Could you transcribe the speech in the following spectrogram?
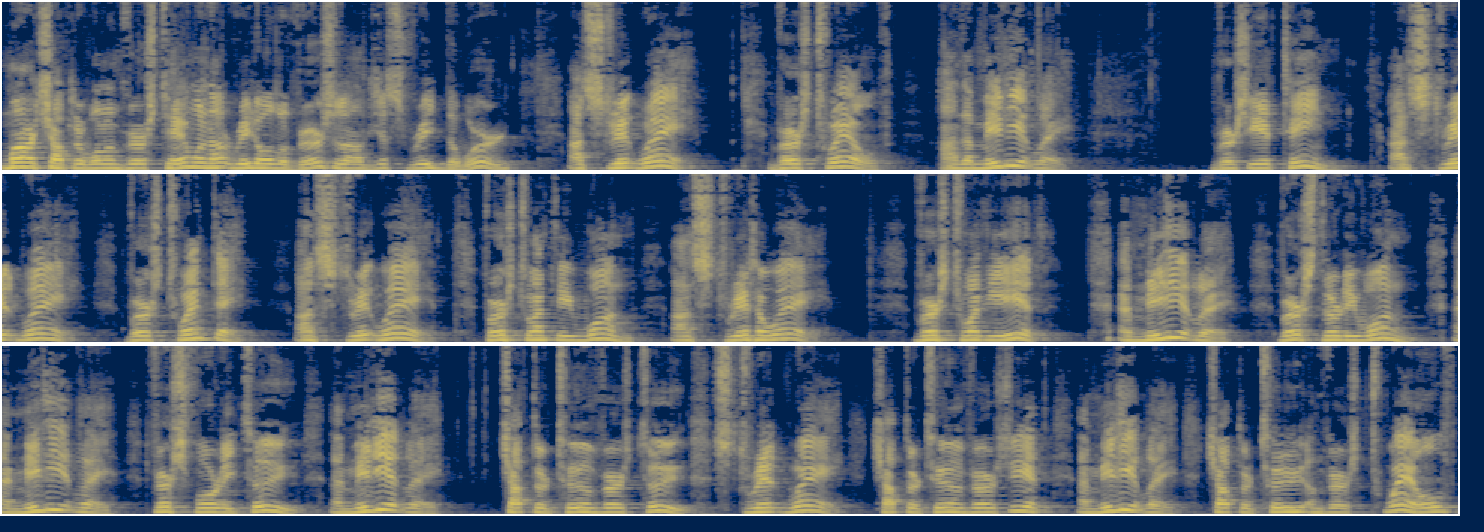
Mark chapter 1 and verse 10. We'll not read all the verses, I'll just read the word. And straightway. Verse 12. And immediately. Verse 18. And straightway. Verse 20. And straightway. Verse 21. And straightaway. Verse 28. Immediately. Verse 31, immediately. Verse 42, immediately. Chapter 2 and verse 2, straightway. Chapter 2 and verse 8, immediately. Chapter 2 and verse 12,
